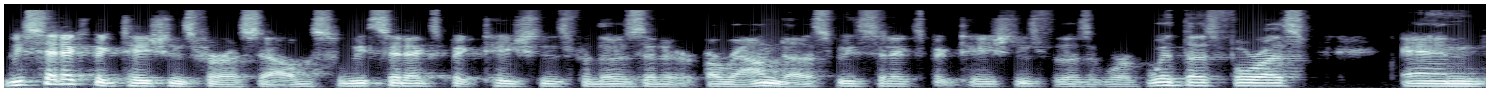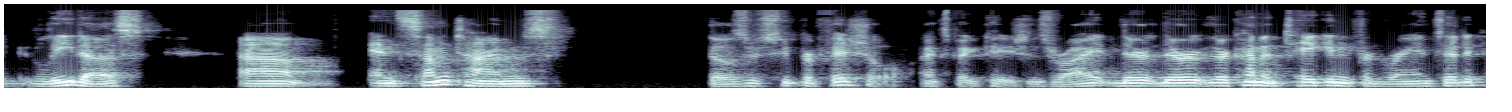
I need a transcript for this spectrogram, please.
We set expectations for ourselves. We set expectations for those that are around us. We set expectations for those that work with us, for us, and lead us. Um, and sometimes those are superficial expectations, right? They're they're they're kind of taken for granted,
